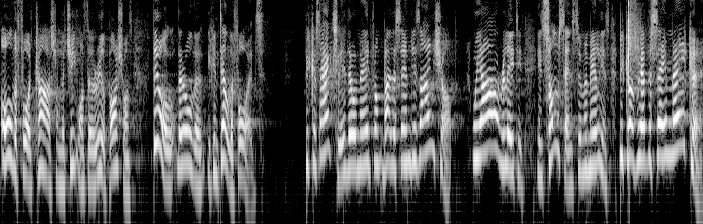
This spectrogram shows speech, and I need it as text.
All the Ford cars, from the cheap ones to the real posh ones, they all, they're all the, you can tell the Fords. Because actually they were made from, by the same design shop. We are related in some sense to mammalians because we have the same maker.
